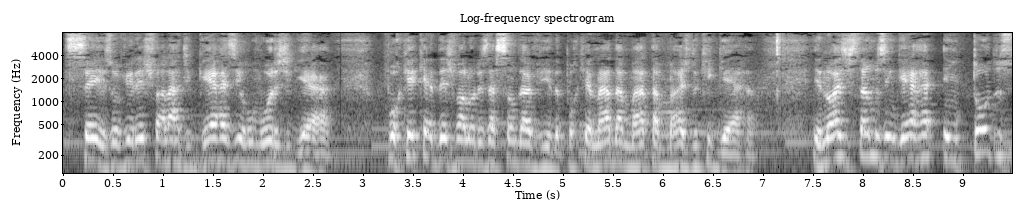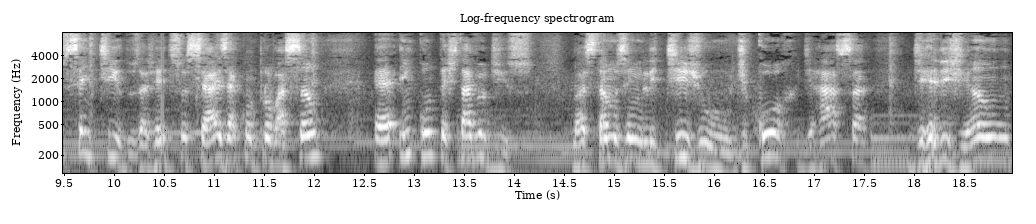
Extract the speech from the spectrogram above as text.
6, ouvireis falar de guerras e rumores de guerra. Por que, que é desvalorização da vida? Porque nada mata mais do que guerra. E nós estamos em guerra em todos os sentidos. As redes sociais é a comprovação é, incontestável disso. Nós estamos em litígio de cor, de raça, de religião,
